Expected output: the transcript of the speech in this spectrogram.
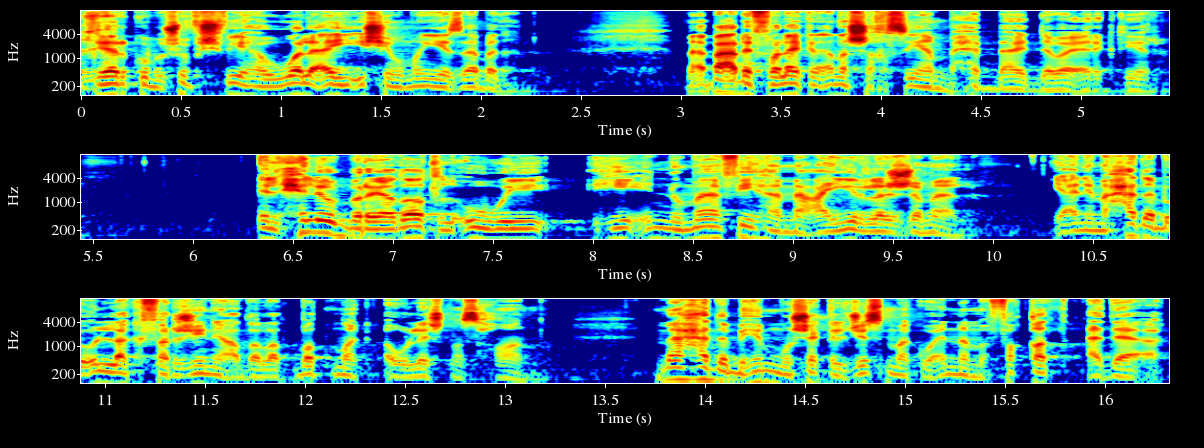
غيركم بشوفش فيها ولا أي شيء مميز ابدا. ما بعرف ولكن أنا شخصيا بحب هاي الدوائر كتير. الحلو برياضات القوة هي إنه ما فيها معايير للجمال. يعني ما حدا بيقول لك فرجيني عضلات بطنك أو ليش نصحان. ما حدا بهمه شكل جسمك وإنما فقط أدائك.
